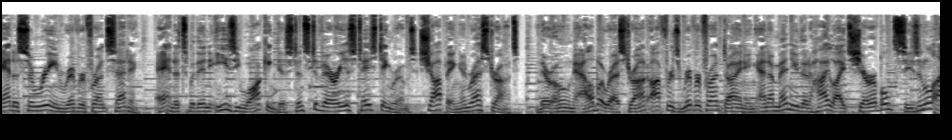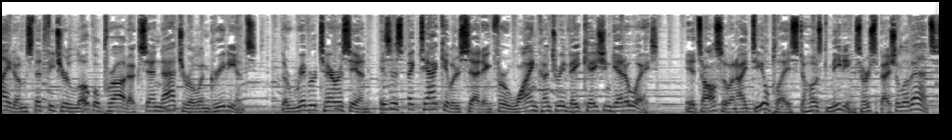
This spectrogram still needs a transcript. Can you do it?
and a serene riverfront setting. And it's within easy walking distance to various tasting rooms, shopping, and restaurants. Their own Alba restaurant offers riverfront dining and a menu that highlights shareable, seasonal items that feature local products and natural ingredients. The River Terrace Inn is a spectacular setting for wine country vacation getaways. It's also an ideal place to host meetings or special events.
